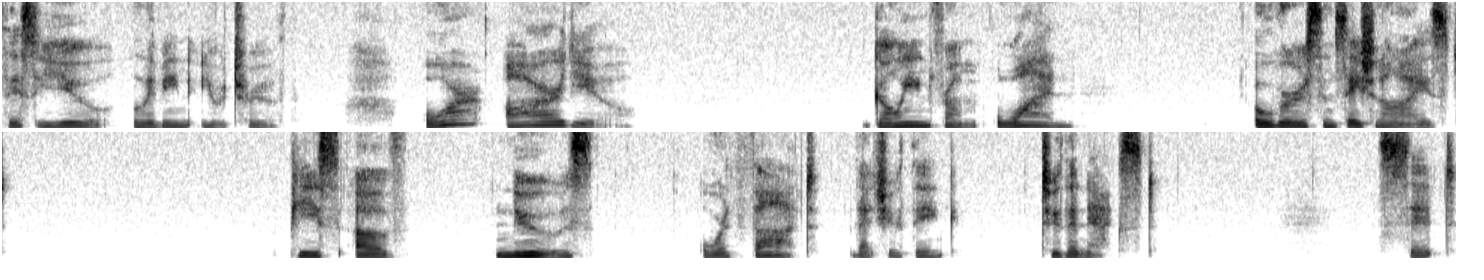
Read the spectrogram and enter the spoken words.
this you living your truth? Or are you going from one over sensationalized piece of news or thought that you think to the next. Sit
